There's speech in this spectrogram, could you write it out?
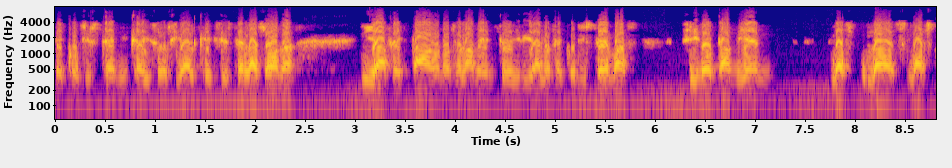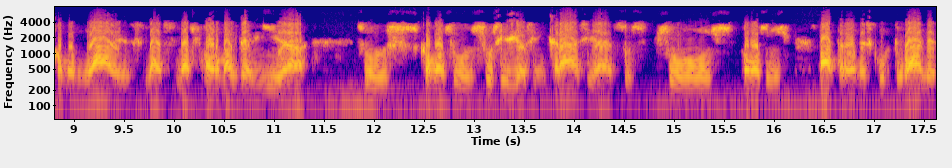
ecosistémica y social que existe en la zona y ha afectado no solamente, diría, los ecosistemas, sino también las, las, las comunidades, las, las formas de vida, sus, como sus, sus idiosincrasias, sus, sus, como sus patrones culturales,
